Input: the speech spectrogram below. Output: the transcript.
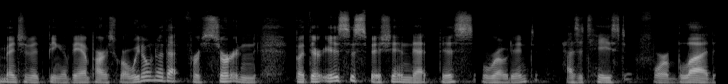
mentioned it being a vampire squirrel. We don't know that for certain, but there is suspicion that this rodent has a taste for blood.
